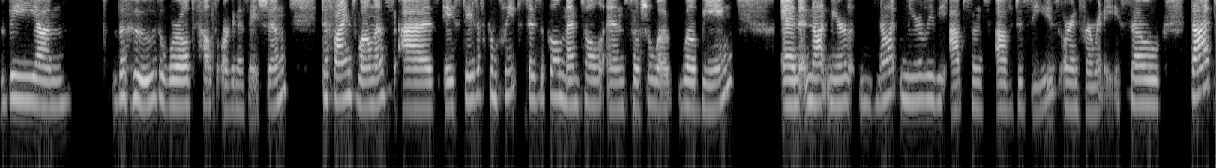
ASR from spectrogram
the um, the WHO, the World Health Organization, defines wellness as a state of complete physical, mental, and social well-being and not, mere, not merely the absence of disease or infirmity. So that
